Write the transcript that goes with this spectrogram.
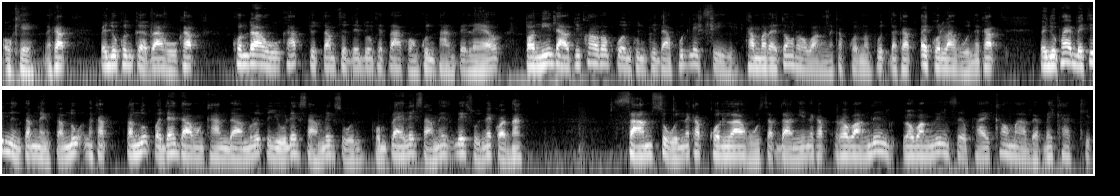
โอเคนะครับ ไปดูคนเกิดราหูครับ คนราหูครับ จุดต่ำสุดในดวงชะตาของคุณผ่านไปแล้ว ตอนนี้ดาวที่เข้ารบกวนคุณคือดาวพุธเลข 4ทำอะไรต้องระวังนะครับ คนมาพุธนะครับไอ้ยคนราหูนะครับ ไปดูไพ่ใบที่ 1ตำแหน่งตนุนะครับตนุเปิดได้ดาวอังคารดาวมฤตยูเลข 3 เลข 0 ผมแปลเลข 3 ให้เลข 0 ได้ก่อนนะ 30 นะครับ คนราหูสัปดาห์นี้นะครับ ระวังเรื่องระวังเรื่องเซอร์ไพรส์เข้ามาแบบไม่คาดคิด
